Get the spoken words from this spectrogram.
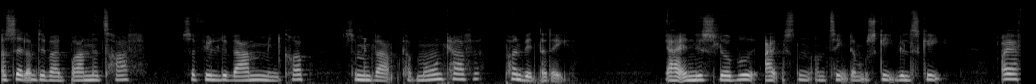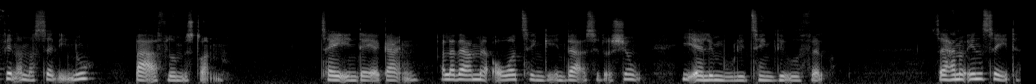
Og selvom det var et brændende træf, så fyldte varme min krop som en varm kop morgenkaffe på en vinterdag. Jeg har endelig sluppet angsten om ting, der måske vil ske, og jeg finder mig selv i nu bare at med strømmen. Tag en dag ad gangen, og lad være med at overtænke enhver situation i alle mulige tænkelige udfald. Så jeg har nu indset,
